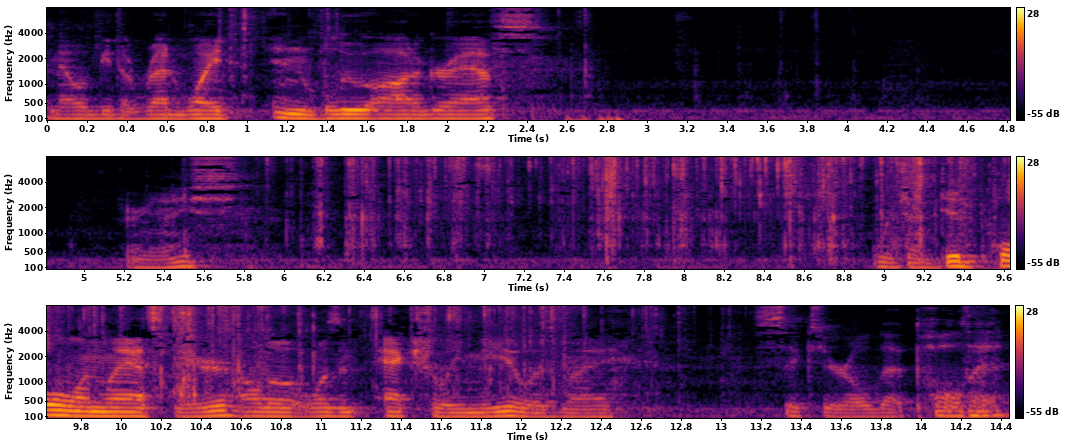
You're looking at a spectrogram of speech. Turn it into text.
And that would be the red, white, and blue autographs. Very nice. Which I did pull one last year, although it wasn't actually me, it was my six-year-old that pulled it.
